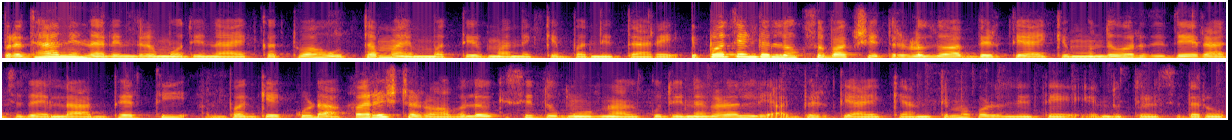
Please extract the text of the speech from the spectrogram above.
ಪ್ರಧಾನಿ ನರೇಂದ್ರ ಮೋದಿ ನಾಯಕತ್ವ ಉತ್ತಮ ಎಂಬ ತೀರ್ಮಾನಕ್ಕೆ ಬಂದಿದ್ದಾರೆ. ಇಪ್ಪತ್ತೆಂಟು ಲೋಕಸಭಾ ಕ್ಷೇತ್ರಗಳಲ್ಲೂ ಅಭ್ಯರ್ಥಿ ಆಯ್ಕೆ ಮುಂದುವರೆದಿದೆ. ರಾಜ್ಯದ ಎಲ್ಲ ಅಭ್ಯರ್ಥಿ ಬಗ್ಗೆ ಕೂಡ ವರಿಷ್ಠರು ಅವಲೋಕಿಸಿದ್ದು ಮೂರ್ನಾಲ್ಕು ದಿನಗಳಲ್ಲಿ ಅಭ್ಯರ್ಥಿ ಆಯ್ಕೆ ಅಂತಿಮಗೊಳ್ಳಲಿದೆ ಎಂದು ತಿಳಿಸಿದರು.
